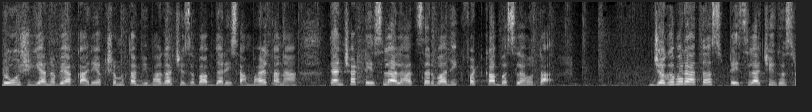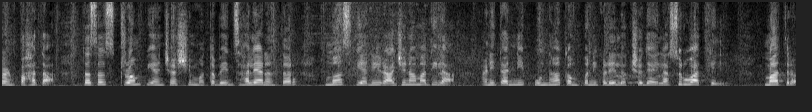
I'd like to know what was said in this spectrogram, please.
डोज या नव्या कार्यक्षमता विभागाची जबाबदारी सांभाळताना त्यांच्या टेस्लाला सर्वाधिक फटका बसला होता. जगभरातच टेस्लाची घसरण पाहता तसंच ट्रम्प यांच्याशी मतभेद झाल्यानंतर मस्क यांनी राजीनामा दिला आणि त्यांनी पुन्हा कंपनीकडे लक्ष द्यायला सुरुवात केली. मात्र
